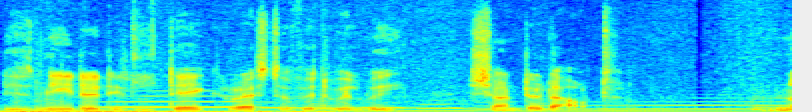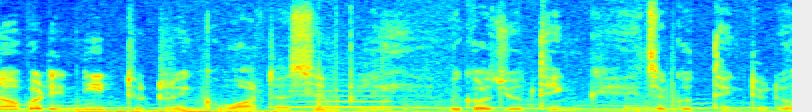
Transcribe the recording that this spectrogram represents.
is needed, it'll take, rest of it will be shunted out. Nobody need to drink water simply because you think it's a good thing to do.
